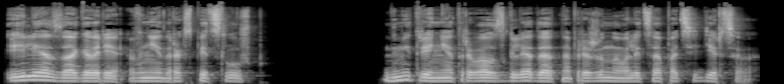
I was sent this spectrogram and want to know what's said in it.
Или о заговоре в недрах спецслужб. Дмитрий не отрывал взгляда от напряженного лица Подсидерцева.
